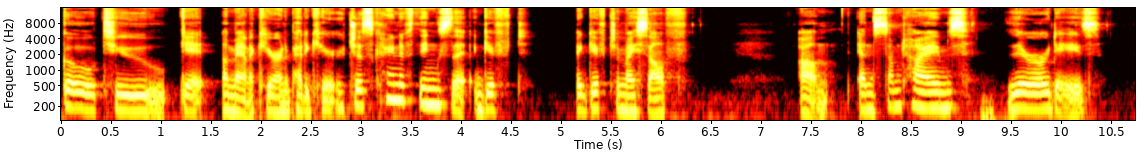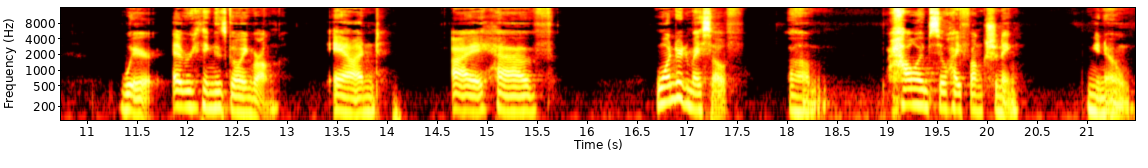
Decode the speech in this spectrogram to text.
go to get a manicure and a pedicure. Just kind of things that gift a gift to myself um, and sometimes there are days where everything is going wrong. And I have wondered to myself um, how I'm so high functioning, you know,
